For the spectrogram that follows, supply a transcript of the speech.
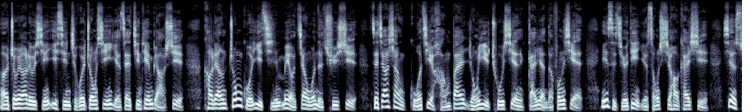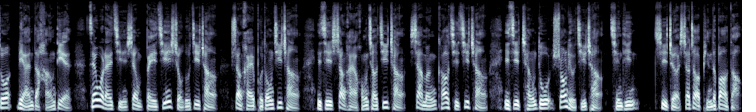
而中央流行疫情指挥中心也在今天表示，考量中国疫情没有降温的趋势，再加上国际航班容易出现感染的风险，因此决定也从十号开始限缩两岸的航点，在未来仅剩北京首都机场、上海浦东机场以及上海虹桥机场、厦门高崎机场以及成都双流机场。请听记者肖兆平的报道。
